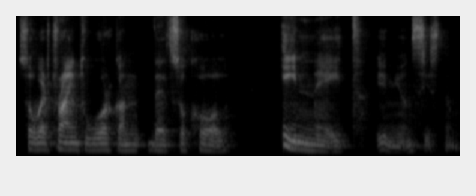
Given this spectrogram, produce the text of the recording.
So we're trying to work on the so-called innate immune system.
